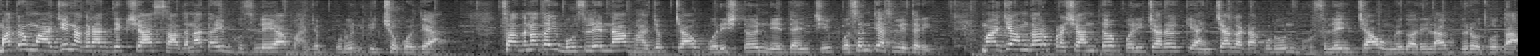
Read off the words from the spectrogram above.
मात्र माजी नगराध्यक्षा साधनाताई भोसले या भाजपकडून इच्छुक होत्या. साधनाताई भोसलेंना भाजपच्या वरिष्ठ नेत्यांची पसंती असली तरी माजी आमदार प्रशांत परिचारक यांच्या गटाकडून भोसलेंच्या उमेदवारीला विरोध होता.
